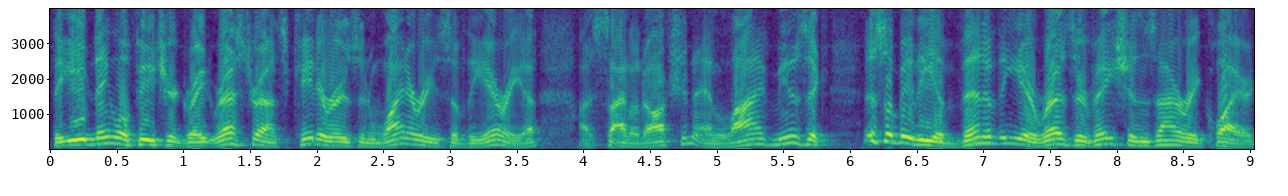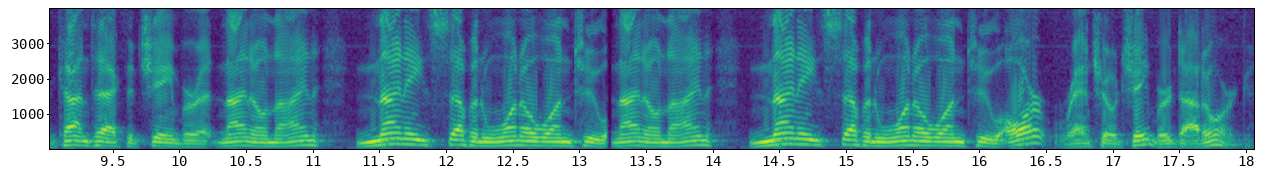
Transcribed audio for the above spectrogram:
The evening will feature great restaurants, caterers, and wineries of the area, a silent auction, and live music. This will be the event of the year. Reservations are required. Contact the Chamber at 909 987 1012, 909 987 1012, or ranchochamber.org.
